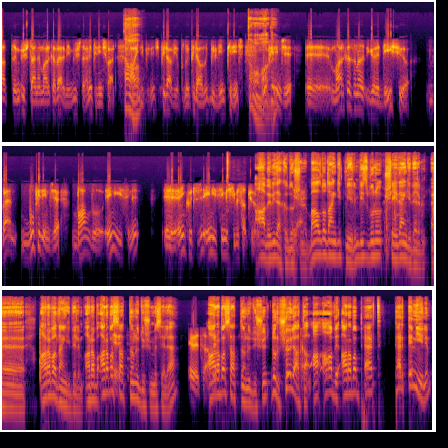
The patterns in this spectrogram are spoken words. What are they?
sattığım 3 tane marka vermeyeyim 3 tane pirinç var. Tamam. Aynı pirinç pilav yapılıyor. Pilavlık bildiğim pirinç. Tamam bu abi. pirinci e, markasına göre değişiyor. Ben bu pirince baldo en iyisini e, en kötüsünü en iyisiymiş gibi satıyorum. Abi bir dakika dur şimdi. Baldo'dan gitmeyelim. Biz bunu şeyden gidelim. Ee, arabadan gidelim. Araba araba Evet. sattığını düşün mesela. Evet abi. Araba sattığını düşün. Dur şöyle hatta A- abi araba pert. Pert demeyelim.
